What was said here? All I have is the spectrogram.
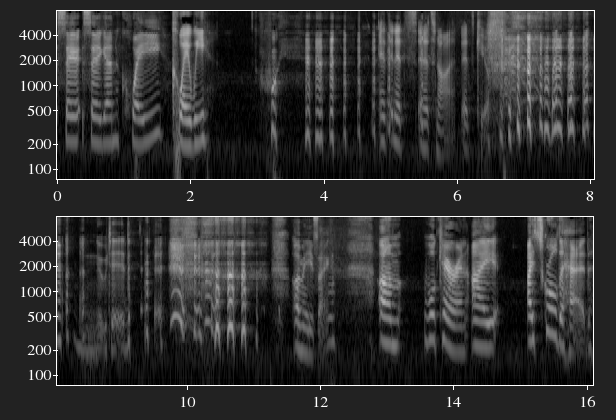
Say say again, Quay. Quawi. It, and it's and it's not. It's cute. Noted. Amazing. Um, well, Karen, I I scrolled ahead.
